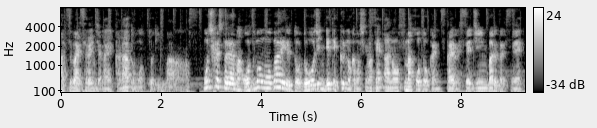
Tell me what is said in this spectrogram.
発売されるんじゃないかなと思っております。もしかしたら、まあ、オズモモバイルと同時に出てくるのかもしれません。あの、スマホとかに使えるですね、ジンバルがですね、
